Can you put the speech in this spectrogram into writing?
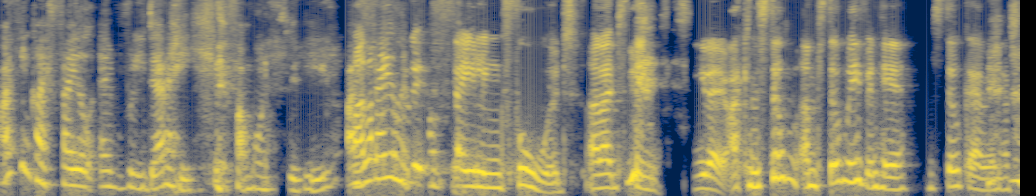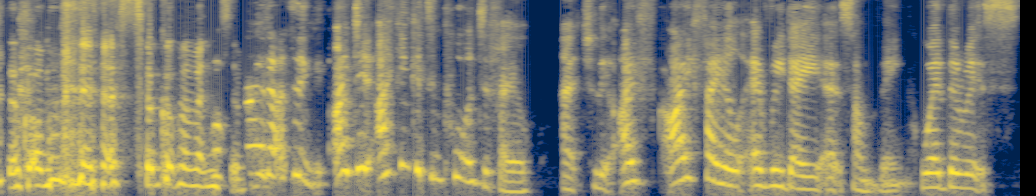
I think I fail every day. If I'm honest with you, I, I, like fail to at put failing forward. I like to think, you know, I can still, I'm still moving here. I'm still going. I've still got, momentum. I've still got Well, no, that's it. I do. I think it's important to fail. Actually, I I fail every day at something, whether it's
